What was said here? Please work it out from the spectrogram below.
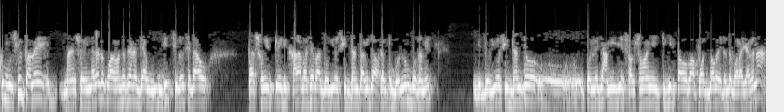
খুব মুশকিল তবে মানে শরীরটাকে তো কর্মদক্ষের দেওয়া উচিত ছিল সেটাও তার শরীর তো তৈরি খারাপ আছে বা দলীয় সিদ্ধান্ত, আমি তো আপনাকে বললাম প্রথমে যে দলীয় সিদ্ধান্ত করলে যে আমি যে সবসময় এই টিকিট পাবো বা পদ পাবো, এটা তো বলা যাবে না।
